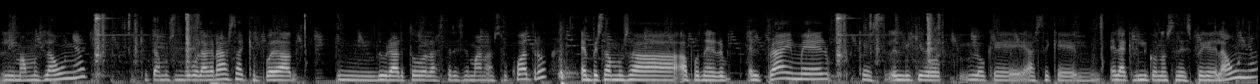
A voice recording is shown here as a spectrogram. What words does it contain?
limamos la uña, quitamos un poco la grasa que pueda durar todas las tres semanas o cuatro. Empezamos a, a poner el primer, que es el líquido lo que hace que mm, el acrílico no se despegue de la uña.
